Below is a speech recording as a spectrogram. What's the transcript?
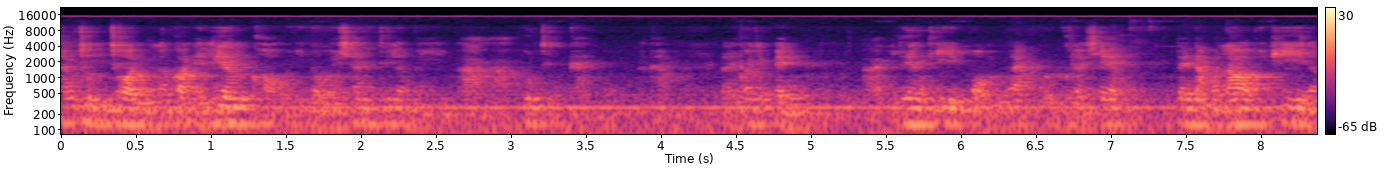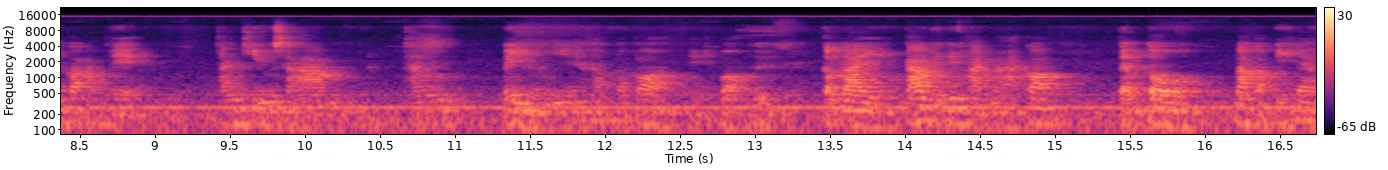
ทั้งชุมชน แล้วก็ในเรื่องของ innovation ที่เรามีพูดถึงกันนะครับนั่นก็จะเป็นเรื่องที่ผมและคุณกุลเชษได้นำมาเล่าพี่ๆแล้วก็อัปเดตทั้ง Q3 ทั้งปีนี้นะครับ แล้วก็อย่างที่บอกคือกกำไร9เดือนที่ผ่านมาก็เติบโต มากกว่าปีแล้ว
